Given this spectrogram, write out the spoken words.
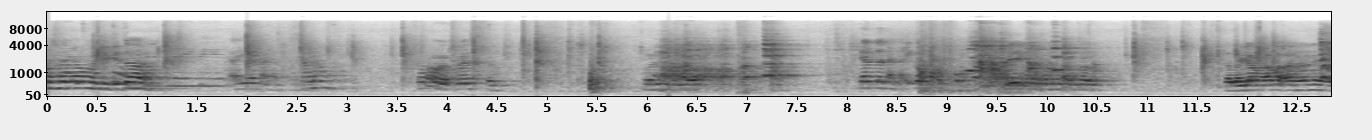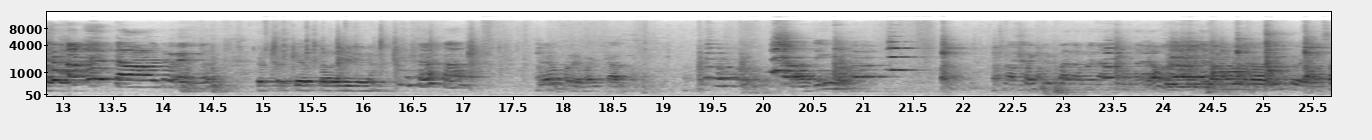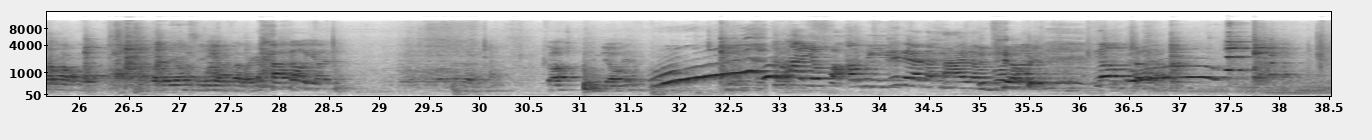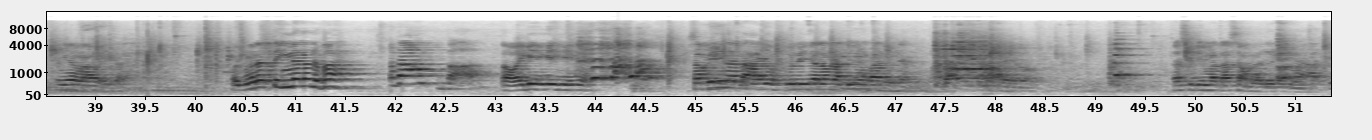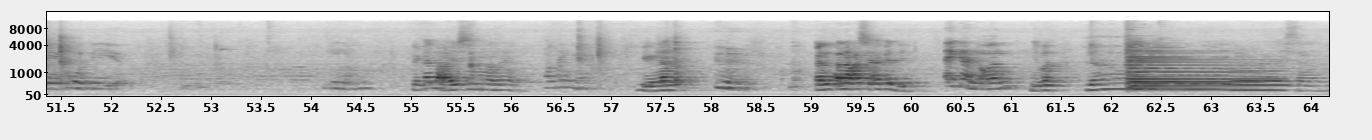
Sana, sana magigitar. Ayun, alam ko. Ano? Saan ako pwesto? Wala ko. Ganito na lang, ikaw po. Hindi, ikaw ko ikaw. Talagang ako ano na eh. Nakakado eh, no? Kaya talaga yun. Siyempre, magkat. Ating Mapagtripa naman natin dalawa. Hindi lang naman natin to eh. Masama ako. Talagang singer talaga. Ikaw yun. Ito? Hindi ako yan. Ayaw pa aminin, eh, nakala mo. Hindi ako yan. Naku! Hindi nga makakita. Huwag mo na tingnan ano ba? Bakit ba? Okay, game, game, game. Sabihin na tayo. Tuloy na lang natin yung kanina. Bakit na tayo? Tapos hindi mataas ang Ate, malala. uli. Game. Teka na, ayos naman ano yan. Okay na. Game na. Kanta na kasi agad eh. Ay, ganon. Di ba?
